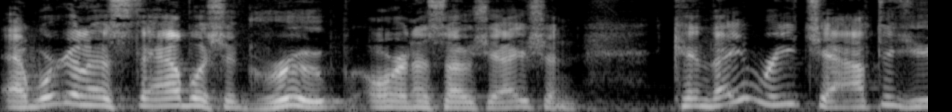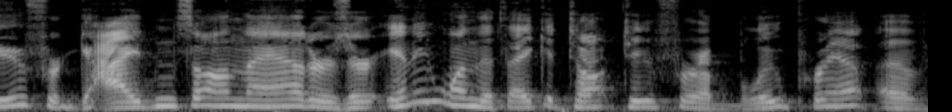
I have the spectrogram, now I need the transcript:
and we're going to establish a group or an association. Can they reach out to you for guidance on that? Or is there anyone that they could talk to for a blueprint of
